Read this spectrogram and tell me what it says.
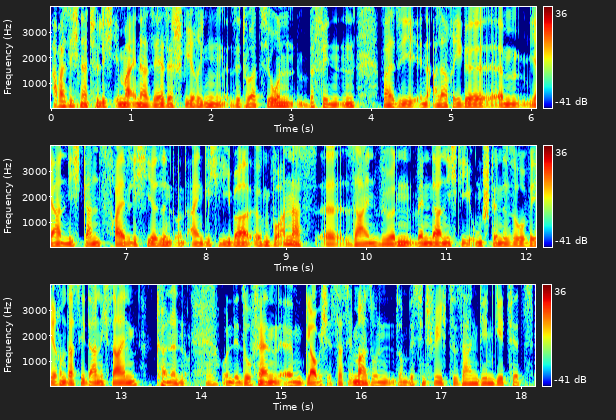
aber sich natürlich immer in einer sehr, sehr schwierigen Situation befinden, weil sie in aller Regel ähm, ja nicht ganz freiwillig hier sind und eigentlich lieber irgendwo anders äh, sein würden, wenn da nicht die Umstände so wären, dass sie da nicht sein können. Und insofern ähm, glaube ich, ist das immer so ein, so ein bisschen schwierig zu sagen, denen geht's jetzt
